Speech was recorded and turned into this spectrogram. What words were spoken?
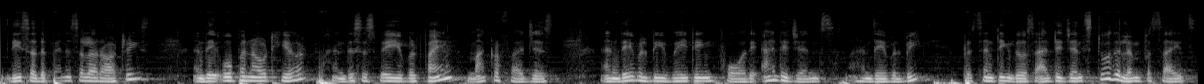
These are the penicillar arteries and they open out here and this is where you will find macrophages and they will be waiting for the antigens and they will be presenting those antigens to the lymphocytes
